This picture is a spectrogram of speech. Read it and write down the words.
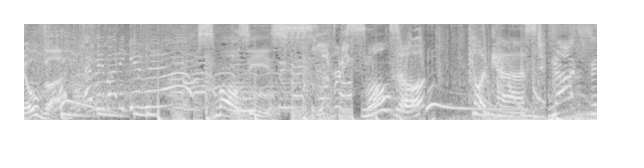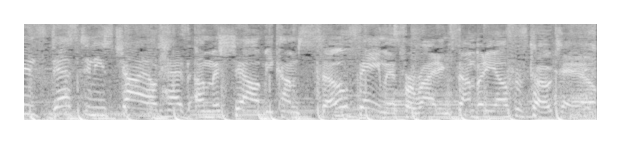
Nova. Everybody give it up! Smallzy's. Celebrity Small Talk Podcast. Not since Destiny's Child has a Michelle become so famous for riding somebody else's coattails.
